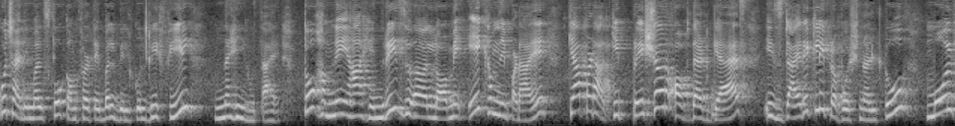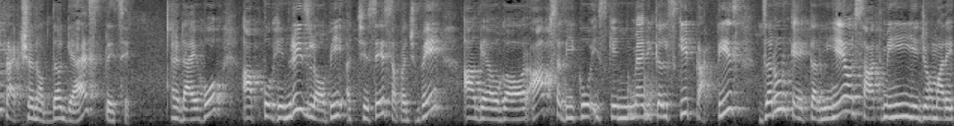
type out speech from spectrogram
कुछ एनिमल्स को कंफर्टेबल बिल्कुल भी फील नहीं होता है। तो हमने यहाँ हेनरीज लॉ में एक हमने पढ़ा है। क्या पढ़ा? कि pressure of that gas is directly proportional to mole fraction of the gas pressure and I hope आपको हेनरीज लॉ भी अच्छे से समझ में आ गया होगा और आप सभी को इसके न्यूमेरिकल्स की प्रैक्टिस ज़रूर करनी है और साथ में ही ये जो हमारे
